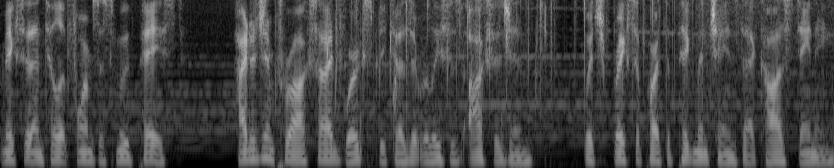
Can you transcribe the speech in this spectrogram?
Mix it until it forms a smooth paste. Hydrogen peroxide works because it releases oxygen, which breaks apart the pigment chains that cause staining.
